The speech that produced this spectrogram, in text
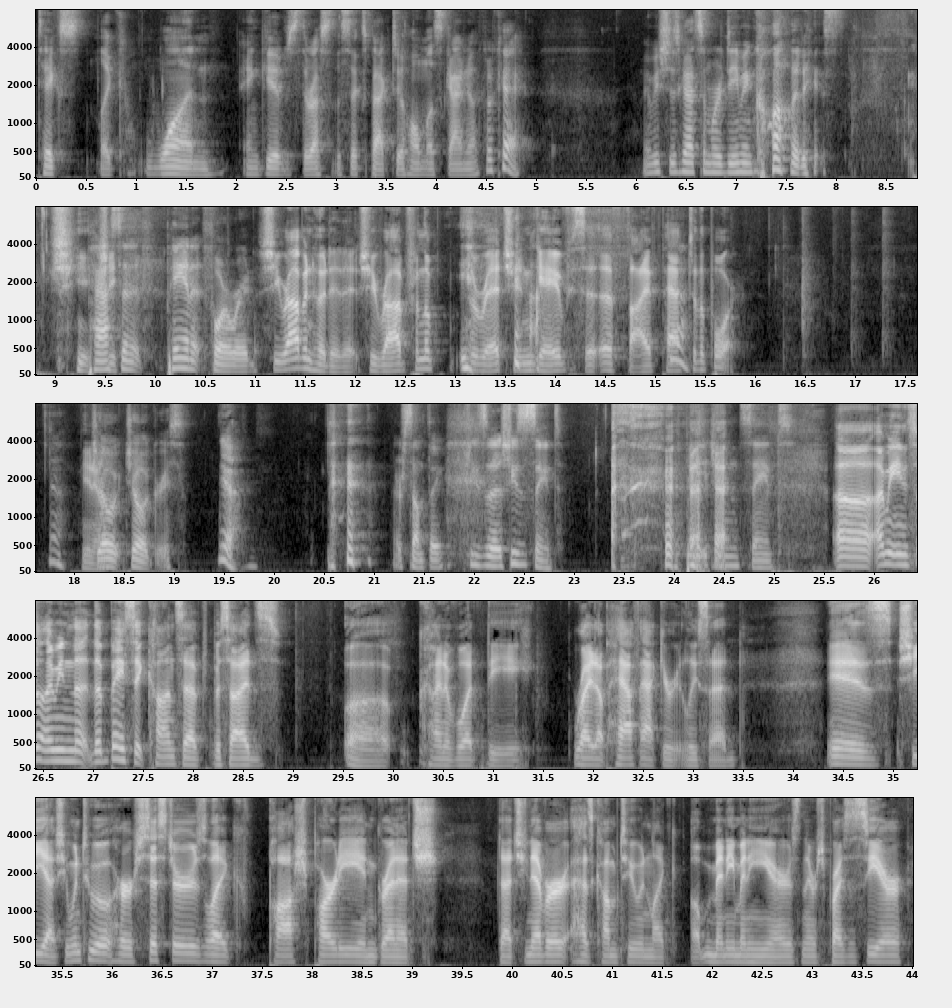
takes like one and gives the rest of the six pack to a homeless guy and you're like okay maybe she's got some redeeming qualities she, she passing it paying it forward she Robin Hooded it. She robbed from the the rich and gave a five pack Yeah. to the poor. yeah You know. joe joe agrees Yeah, or something she's a she's a saint. patron saint Uh, I mean, so I mean, the the basic concept, besides, uh, kind of what the write up half accurately said, is she yeah she went to her sister's like posh party in Greenwich that she never has come to in like uh, many many years, and they were surprised to see her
